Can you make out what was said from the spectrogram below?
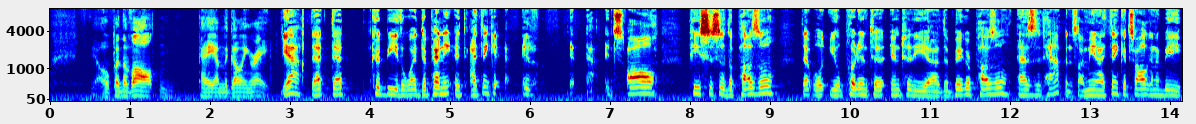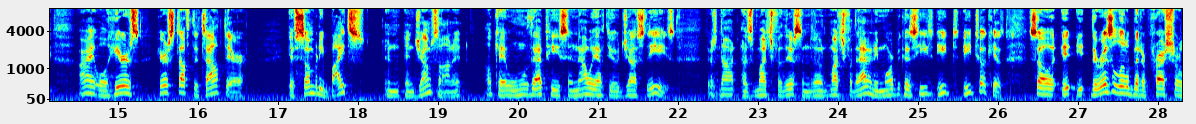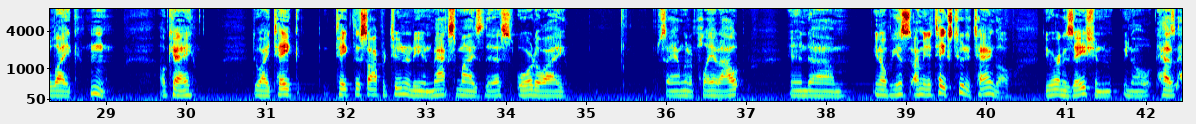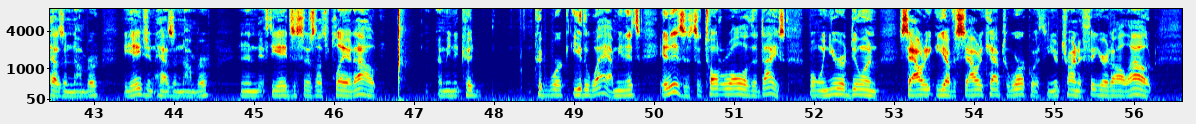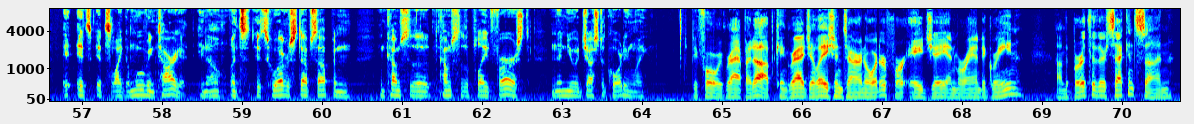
you know, open the vault and pay him the going rate. Yeah, that that could be the way. Depending, I think it, it, it, it's all pieces of the puzzle that will you'll put into into the uh, the bigger puzzle as it happens. I mean, I think it's all going to be all right. Well, here's here's stuff that's out there if somebody bites and, and jumps on it, okay, we'll move that piece, and now we have to adjust these. There's not as much for this and much for that anymore because he he he took his. So it, it, there is a little bit of pressure. Like, hmm, okay, do I take take this opportunity and maximize this, or do I say I'm going to play it out? And um, you know, because I mean, it takes two to tango. The organization, you know, has has a number. The agent has a number, and if the agent says let's play it out, I mean, it could could work either way. I mean, it's it is it's a total roll of the dice. But when you're doing salary, you have a salary cap to work with, and you're trying to figure it all out. It, it's it's like a moving target. You know, it's it's whoever steps up and, and comes to the comes to the plate first, and then you adjust accordingly. Before we wrap it up, congratulations are in order for AJ and Miranda Green on the birth of their second son,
